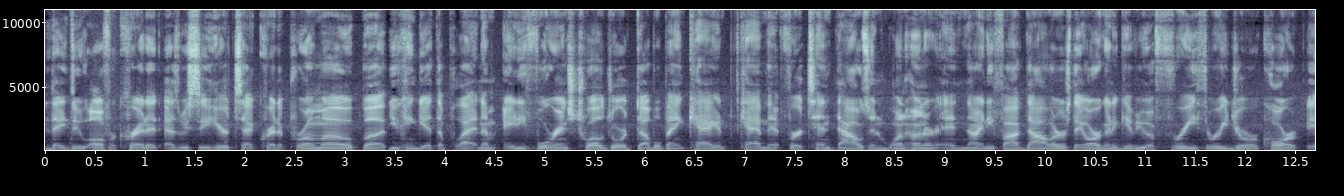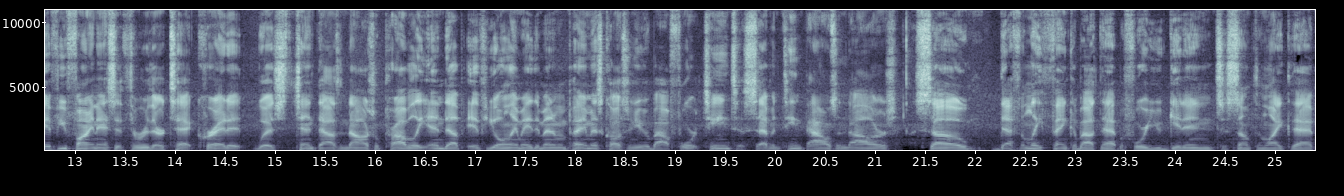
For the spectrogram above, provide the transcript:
they do offer credit as we see here, tech credit promo, but you can get the platinum 84 inch 12 drawer double bank cabinet for $10,195. They are going to give you a free three drawer cart if you finance it through their tech credit, which $10,000 will probably probably end up if you only made the minimum payments costing you about fourteen to seventeen thousand dollars. So definitely think about that before you get into something like that.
